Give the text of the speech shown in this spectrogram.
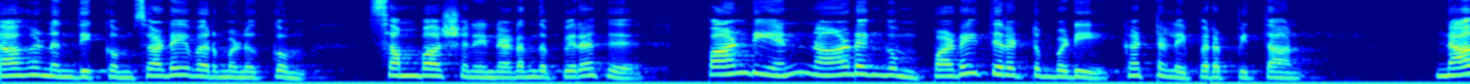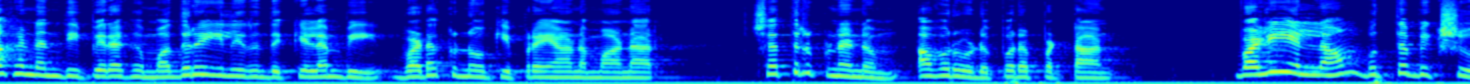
நாகநந்திக்கும் சடைவர்மனுக்கும் சம்பாஷணை நடந்த பிறகு பாண்டியன் நாடெங்கும் படை திரட்டும்படி கட்டளை பிறப்பித்தான். நாகநந்தி பிறகு மதுரையிலிருந்து கிளம்பி வடக்கு நோக்கி பிரயாணமானார். சத்ருக்னனும் அவரோடு புறப்பட்டான். வழியெல்லாம் புத்த பிக்ஷு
